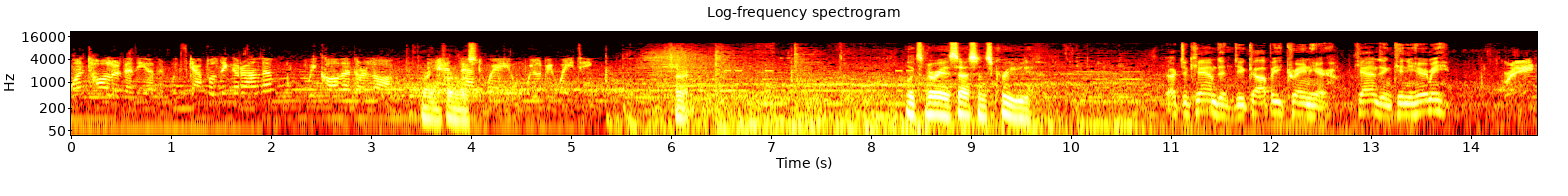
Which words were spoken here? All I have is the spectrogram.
One taller than the other, with scaffolding around them? We call that our loft. Right in Head front of us. that way, and we'll be waiting. Alright. Looks very Assassin's Creed. Dr. Camden, do you copy? Crane here. Camden, can you hear me? Crane?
